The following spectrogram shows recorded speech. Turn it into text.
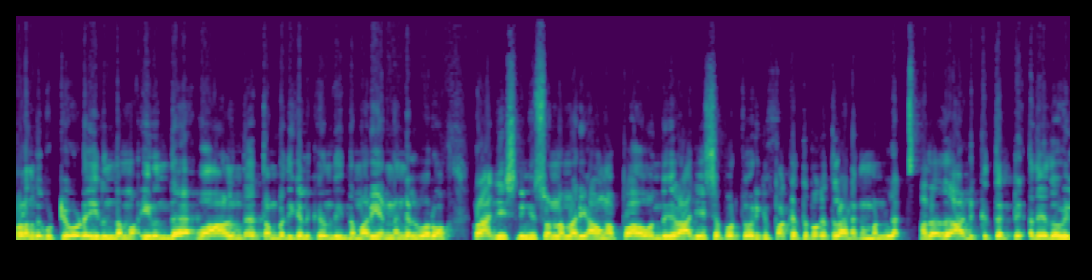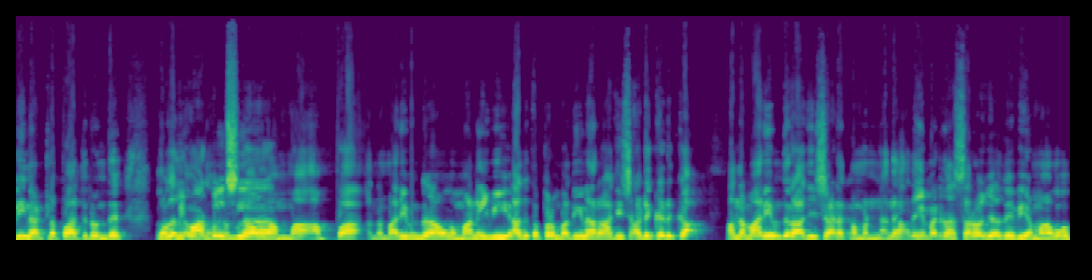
குழந்தை குட்டியோடு இருந்த இருந்த வாழ்ந்த தம்பதிகளுக்கு வந்து இந்த மாதிரி எண்ணங்கள் வரும். ராஜேஷ் நீங்கள் சொன்ன மாதிரி அவங்க அப்பா வந்து ராஜேஷை பொறுத்த வரைக்கும் பக்கத்து பக்கத்தில் அடக்கம் பண்ணல. அதாவது அடுக்குத்தட்டு அது ஏதோ வெளிநாட்டில் பார்த்துட்டு வந்து முதல்ல அவங்க அம்மா அப்பா அந்த மாதிரி வந்து அவங்க மனைவி அதுக்கப்புறம் பார்த்தீங்கன்னா ராஜேஷ். அடுக்கடுக்கா அந்த மாதிரி வந்து ராஜேஷ் அடக்கம் பண்ணாங்க. அதே மாதிரி தான் சரோஜா தேவி அம்மாவும்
